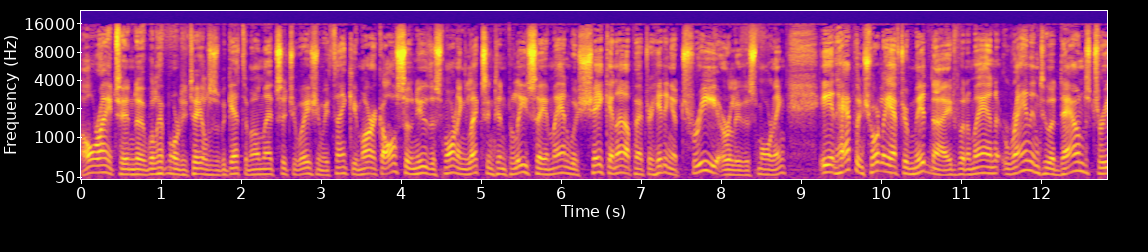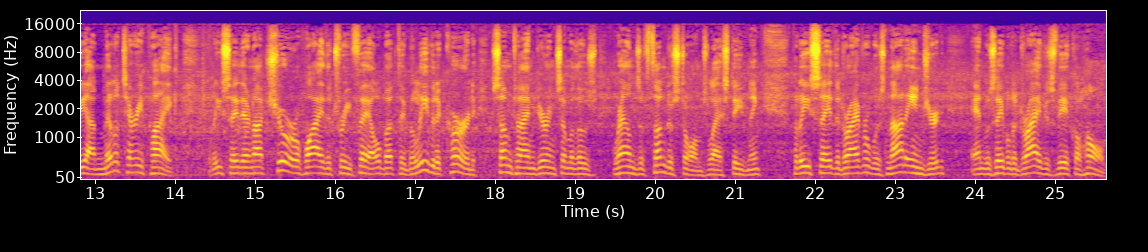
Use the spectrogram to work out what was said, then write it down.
All right, and uh, we'll have more details as we get them on that situation. We thank you, Mark. Also new this morning, Lexington police say a man was shaken up after hitting a tree early this morning. It happened shortly after midnight when a man ran into a downed tree on Military Pike. Police say they're not sure why the tree fell, but they believe it occurred sometime during some of those rounds of thunderstorms last evening. Police say the driver was not injured and was able to drive his vehicle home.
